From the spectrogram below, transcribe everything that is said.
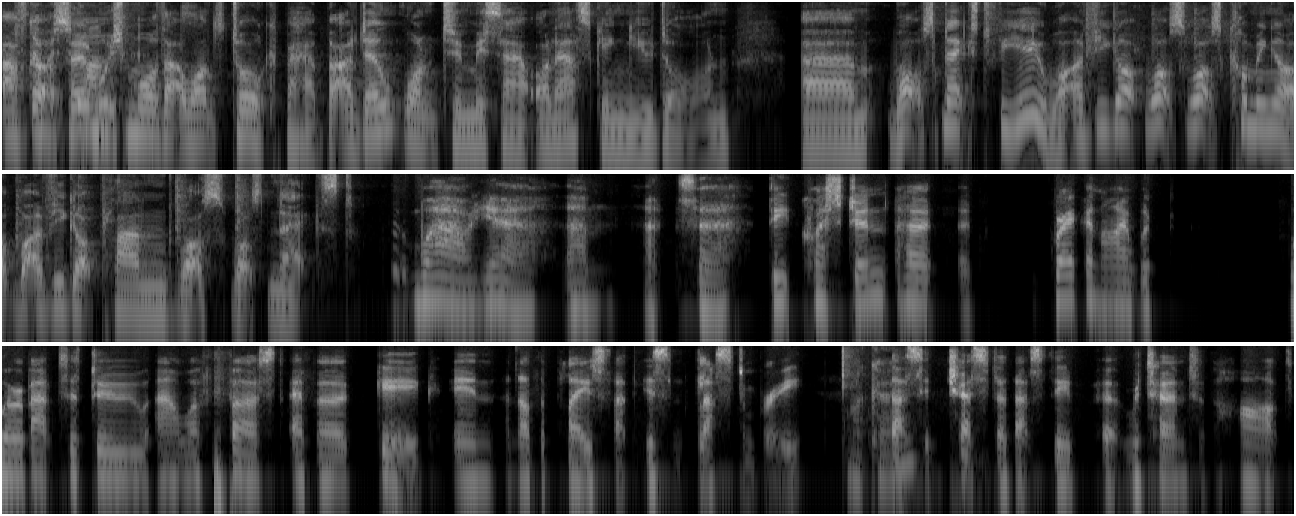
I've got much so much more that I want to talk about, but I don't want to miss out on asking you, Dawn. Um, what's next for you? What have you got? What's what's coming up? What have you got planned? What's what's next? Wow, yeah, um, that's a deep question. Uh, uh, Greg and I would we're about to do our first ever gig in another place that isn't Glastonbury. Okay. That's in Chester. That's the uh, Return to the Heart.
